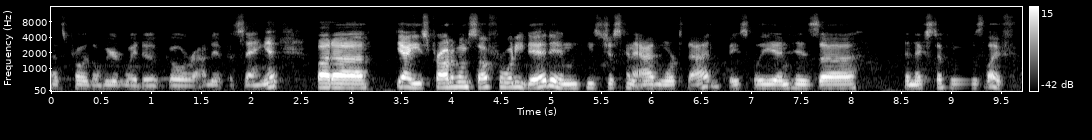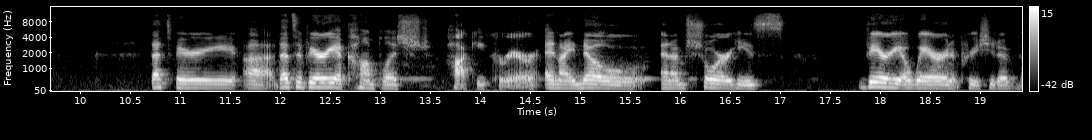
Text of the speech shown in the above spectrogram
That's probably the weird way to go around it, but saying it. But uh, yeah, he's proud of himself for what he did, and he's just going to add more to that, basically, in his uh, the next step of his life. That's very uh, that's a very accomplished hockey career, and I know, and I'm sure he's very aware and appreciative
